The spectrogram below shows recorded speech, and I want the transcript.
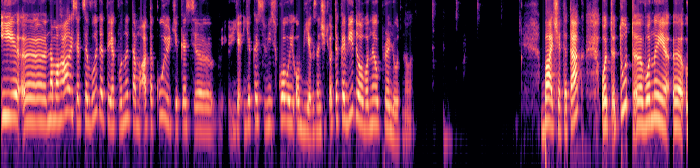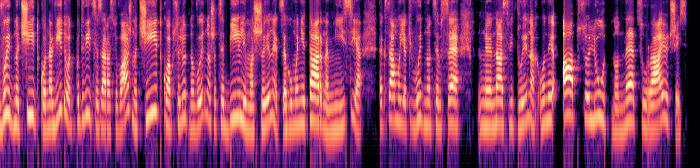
І е, намагалися це видати, як вони там атакують якесь, е, якийсь військовий об'єкт. Значить, отаке відео вони оприлюднили. Бачите, так? От тут е, вони е, видно чітко на відео. От подивіться зараз уважно, чітко, абсолютно видно, що це білі машини, це гуманітарна місія. Так само, як видно це все на світлинах. Вони абсолютно не цураючись,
